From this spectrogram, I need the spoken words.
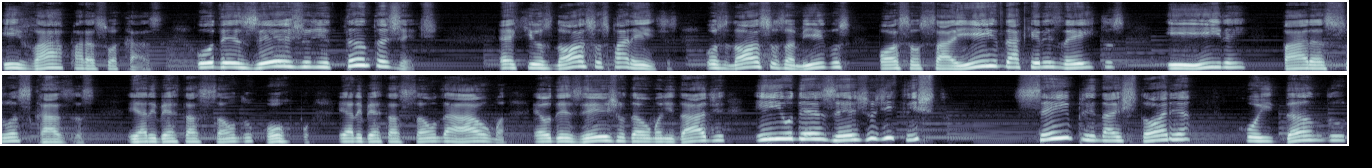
e vá para a sua casa. O desejo de tanta gente é que os nossos parentes, os nossos amigos possam sair daqueles leitos e irem para as suas casas. É a libertação do corpo, é a libertação da alma, é o desejo da humanidade e o desejo de Cristo. Sempre na história, cuidando,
